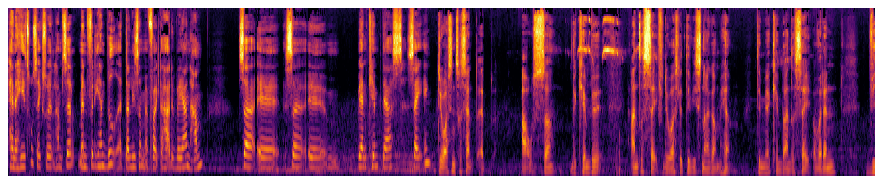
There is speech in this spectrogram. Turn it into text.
han er heteroseksuel ham selv, men fordi han ved, at der ligesom er folk, der har det værre end ham, så, øh, så øh, vil han kæmpe deres sag. Ikke? Det er jo også interessant, at Aarhus så vil kæmpe andres sag, for det er jo også lidt det, vi snakker om her. Det med at kæmpe andres sag, og hvordan vi...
